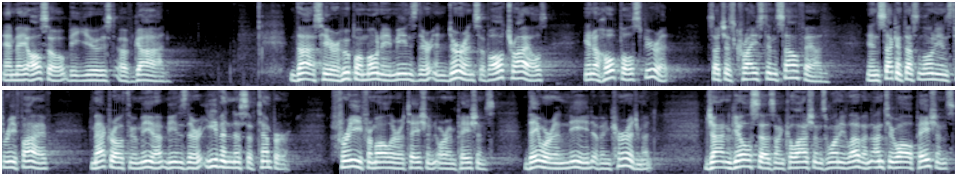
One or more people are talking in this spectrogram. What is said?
and may also be used of God. Thus, here, hupomone means their endurance of all trials in a hopeful spirit, such as Christ himself had. In 2 Thessalonians 3 5, Macrothumia means their evenness of temper, free from all irritation or impatience. They were in need of encouragement. John Gill says on Colossians 1:11, "Unto all patience,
